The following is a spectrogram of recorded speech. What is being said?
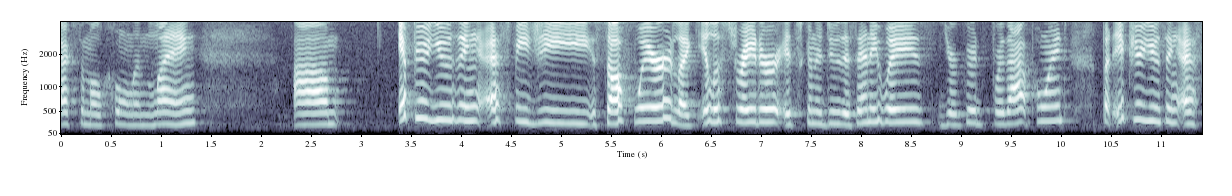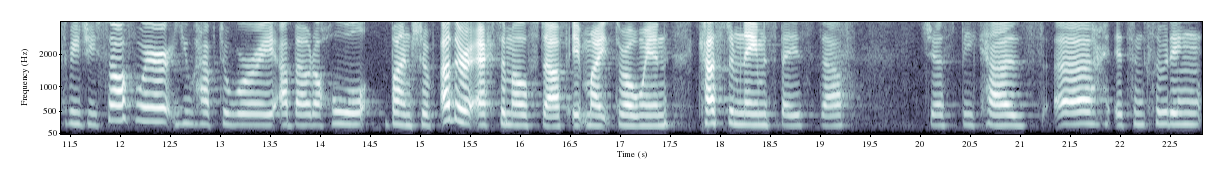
XML colon lang. Um, if you're using SVG software like Illustrator, it's going to do this anyways. You're good for that point. But if you're using SVG software, you have to worry about a whole bunch of other XML stuff it might throw in, custom namespace stuff, just because uh, it's including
